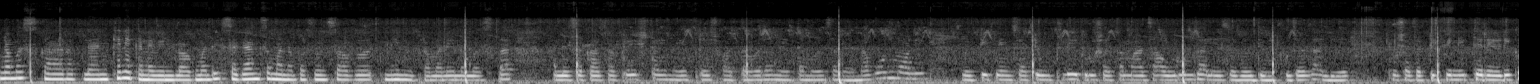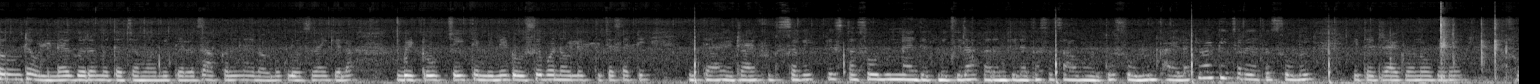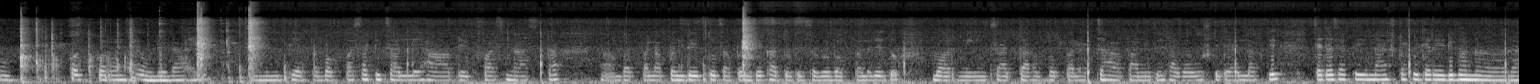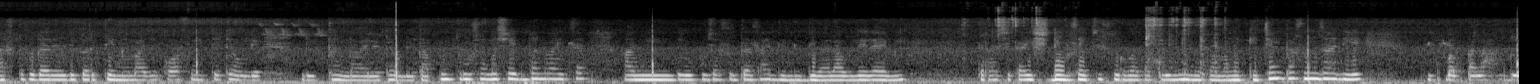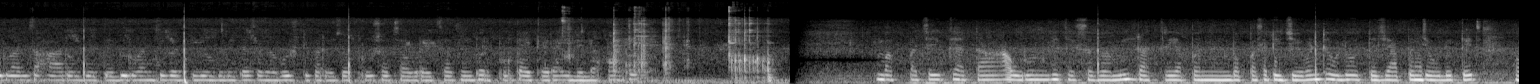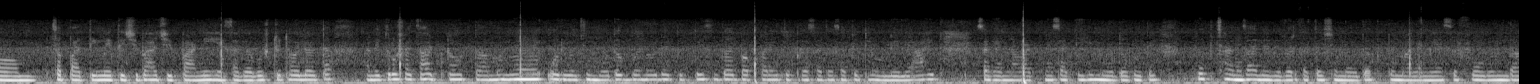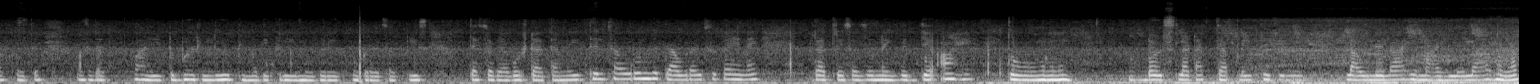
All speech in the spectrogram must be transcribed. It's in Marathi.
नमस्कार. आपल्या आणखीन एका नवीन ब्लॉगमध्ये सगळ्यांचं मनापासून स्वागत. नेहमीप्रमाणे नमस्कार. आणि सकाळचा फ्रेश टाईम आहे फ्रेश वातावरण आहे. त्यामुळे सगळ्यांना गुड मॉर्निंग मी टिफिनसाठी उठली तृषाचा माझं आवरून झाले सगळं देवपूजा झाली आहे. तृषाचा टिफिन इथे रेडी करून ठेवलेला आहे गरम आहे त्याच्यामुळे मी त्याला झाकण नाही लावलं क्लोज नाही केला. बीटरूटचे इथे मिनी डोसे बनवले त्याच्यासाठी इथे आहे ड्रायफ्रूट सगळे पिस्ता सोलून नाही देत मी तिला कारण तिला तसंच आवडतो सोलून खायला. किंवा टीचर देतात सोलून इथे ड्रॅगन वगैरे फ्रूट कट करून ठेवलेला आहे. आणि इथे आता बप्पासाठी चालले हा ब्रेकफास्ट नाश्ता. बप्पाला बाप्पाला आपण देतोच आपण जे खातो ते सगळं बाप्पाला देतो. मॉर्निंगचा आता बाप्पाला चहा पाणी ते सगळ्या गोष्टी द्यायला लागतील. त्याच्यासाठी नाश्ता सुद्धा रेडी बन नाश्ता सुद्धा रेडी करते मी. माझी कॉफी इथे ठेवली दूध थंड व्हायला ठेवले तर आपण पुरुषाला शेक बनवायचा आहे आणि देवपूजासुद्धा झालेली दिवा लावलेला आहे मी. तर अशी काही दिवसाची सुरुवात आपली नेहमीप्रमाणे किचनपासून झाली आहे. बाप्पाला दुर्वांचा हार वगैरे ते दुर्वांची गड्डी वगैरे त्या सगळ्या गोष्टी करायच्या पुरुषाचा आवरायचा अजून भरपूर काय काय राहिलेलं आहे. बाप्पाच्या इथे आता आवरून घेते सगळं मी. रात्री आपण बाप्पासाठी जेवण ठेवलं होतं जे आपण जेवलो तेच चपाती मेथीची भाजी पाणी हे सगळ्या गोष्टी ठेवल्या होत्या. आणि तृषाचा हट्ट होता म्हणून मी ओरिओचे मोदक बनवले होते. ते सुद्धा बाप्पाने इथे प्रसादासाठी ठेवलेले आहेत. सगळ्यांना वाटण्यासाठीही मोदक होते. खूप छान झालेले बरं का तसे मोदक. तुम्हाला मी असं फोडून दाखवते. असं त्यात व्हाईट भरली होती मध्ये क्रीम वगैरे खोबऱ्याचा किस. त्या सगळ्या गोष्टी आता मी इथेच आवरून घेते. आवरायचं काही नाही. रात्रीचा जो नैवेद्य आहे तो मी बर्ड्सला टाकते. आपल्या इथे जे मी लावलेला आहे मांडलेला आहे ना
